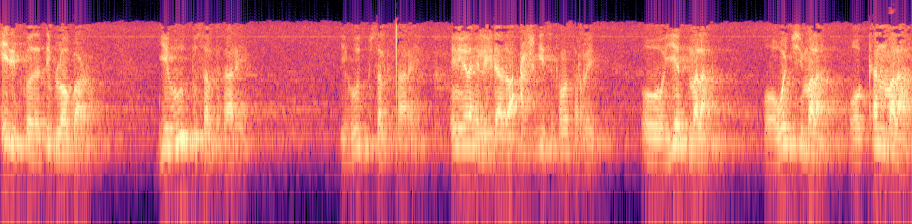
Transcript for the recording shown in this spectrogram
xididkooda dib loo baadho yahuud buu salka saaraya. Yahuud buu salka saaraya. In ilaahay la yidhahdo carshigiisa kama sarreeyo oo yad ma laha. Oo weji ma laha. Oo kan ma laha.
